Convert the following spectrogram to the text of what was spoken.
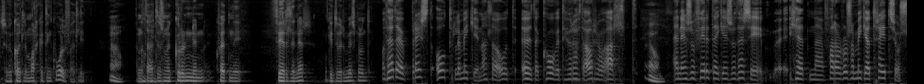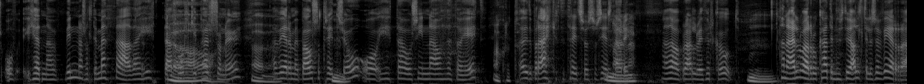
sem við kallum marketing qualified lead já, þannig að þetta er svona grunninn hvernig fyrirlin er, það getur verið mismunandi Og þetta hefur breyst ótrúlega mikið, náttúrulega auðvitað COVID hefur haft áhrif á allt. já, En eins og fyrirtæki eins og þessi, hérna, fara rosa mikið á trade shows og hérna vinna svolítið með það að hitta Já. fólk í personu, að vera með bás og trade show og hitta og sína og þetta og hitt. Auðvitað bara ekkert til trade shows á síðast Nei, ári. nei. Það var bara alveg þurrkað út. Mm. Þannig að Elvar og Katrin þurftu aldrei að vera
